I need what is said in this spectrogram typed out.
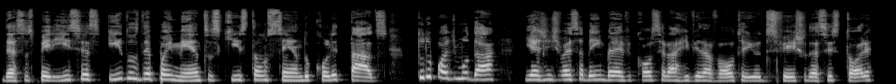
dessas perícias e dos depoimentos que estão sendo coletados. Tudo pode mudar e a gente vai saber em breve qual será a reviravolta e o desfecho dessa história,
